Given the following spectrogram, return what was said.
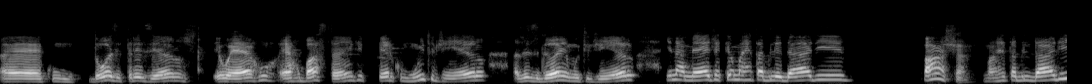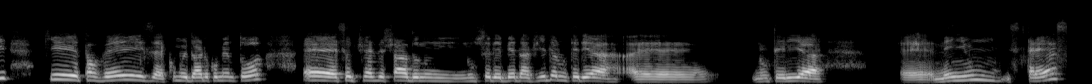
é, com 12, 13 anos, eu erro, erro bastante, perco muito dinheiro, às vezes ganho muito dinheiro, e na média tem uma rentabilidade baixa, uma rentabilidade que talvez, é, como o Eduardo comentou, é, se eu tivesse deixado num, num, CDB da vida, eu não teria, é, não teria é, nenhum estresse,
